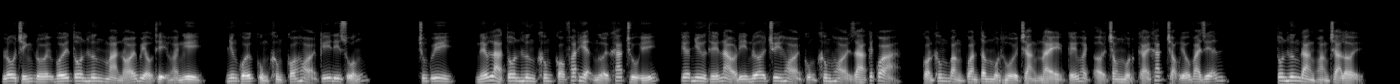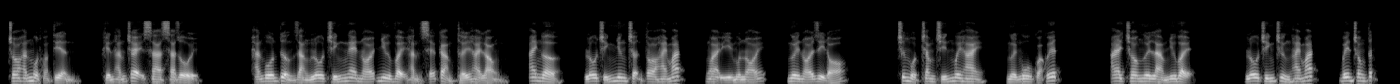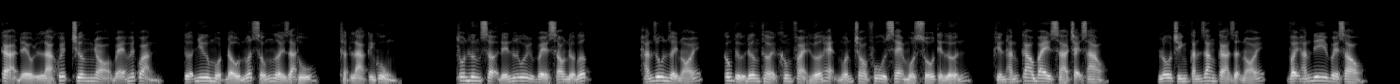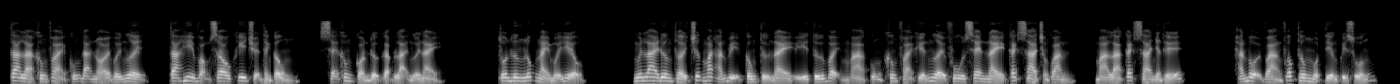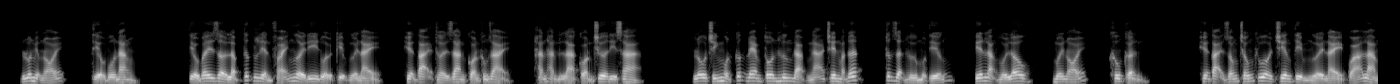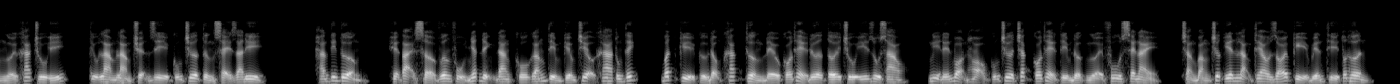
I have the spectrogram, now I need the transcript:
Lô chính đối với tôn hưng mà nói biểu thị hoài nghi, nhưng cuối cùng không có hỏi kỹ đi xuống. Trung uy nếu là tôn hưng không có phát hiện người khác chú ý, kia như thế nào đi nữa truy hỏi cũng không hỏi ra kết quả, còn không bằng quan tâm một hồi chàng này kế hoạch ở trong một cái khác trọng yếu vai diễn. Tôn hưng đàng hoàng trả lời, cho hắn một khoản tiền, khiến hắn chạy xa xa rồi. Hắn vốn tưởng rằng lô chính nghe nói như vậy hẳn sẽ cảm thấy hài lòng, ai ngờ, lô chính nhưng trận to hai mắt, ngoài ý muốn nói, ngươi nói gì đó? Chương một trăm chín mươi hai, người ngu quả quyết. Ai cho ngươi làm như vậy? Lô chính chừng hai mắt, bên trong tất cả đều là khuyết trương nhỏ bé huyết quản tựa như một đầu nuốt sống người ra thú, thật là kinh khủng. Tôn hưng sợ đến lui về sau nửa bước. Hắn run rẩy nói, công tử đương thời không phải hứa hẹn muốn cho phu xe một số tiền lớn, khiến hắn cao bay xa chạy sao? Lô chính cắn răng cả giận nói, vậy hắn đi về sau, ta là không phải cũng đã nói với ngươi, ta hy vọng sau khi chuyện thành công, sẽ không còn được gặp lại người này. Tôn hưng lúc này mới hiểu. Nguyên lai đương thời trước mắt hắn vị công tử này ý tứ vậy mà cũng không phải khiến người phu sen này cách xa trong quan, mà là cách xa nhân thế. Hắn vội vàng phốc thông một tiếng quỳ xuống, luôn miệng nói, tiểu vô năng, tiểu bây giờ lập tức liền phái người đi đuổi kịp người này hiện tại thời gian còn không dài, hắn hẳn là còn chưa đi xa. Lô chính một cước đem tôn hưng đạp ngã trên mặt đất, tức giận hừ một tiếng, yên lặng hồi lâu, mới nói, không cần. Hiện tại dòng chống thua chiêng tìm người này quá làm người khác chú ý, tự làm làm chuyện gì cũng chưa từng xảy ra đi. Hắn tin tưởng, hiện tại sở vương phủ nhất định đang cố gắng tìm kiếm triệu kha tung tích, bất kỳ cử động khác thường đều có thể đưa tới chú ý dù sao, nghĩ đến bọn họ cũng chưa chắc có thể tìm được người phu xe này, chẳng bằng trước yên lặng theo dõi kỳ biến thì tốt hơn.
